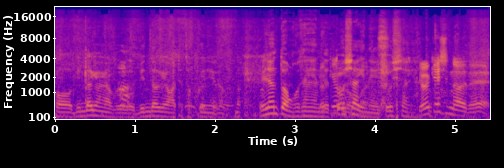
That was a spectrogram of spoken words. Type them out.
저 민덕이 형이라 부르고 민덕이 형한테 덕분이라고 1년 동안 고생했는데 또 시작이네 또 시작이네 10개씩 넣어야 돼.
